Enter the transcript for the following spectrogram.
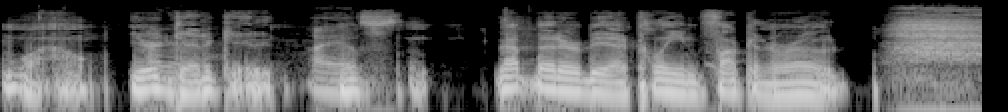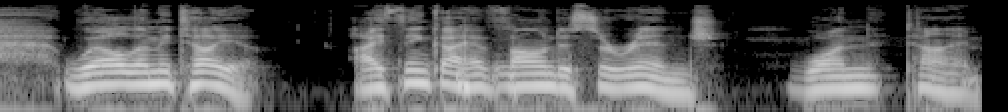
Wow, you're dedicated. I am. That's, that better be a clean fucking road. Well, let me tell you. I think I have found a syringe one time.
